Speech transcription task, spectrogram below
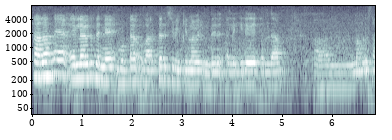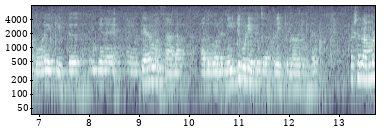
സാധാരണ എല്ലാവരും തന്നെ മുട്ട വറുത്തരച്ച് വെക്കുന്നവരുണ്ട്. അല്ലെങ്കിൽ എന്താ നമ്മൾ സബോളയൊക്കെ ഇട്ട് ഇങ്ങനെ ഗരം മസാല അതുപോലെ മീറ്റ് പൊടിയൊക്കെ ചേർത്ത് വെക്കുന്നവരുണ്ട്. പക്ഷെ നമ്മൾ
